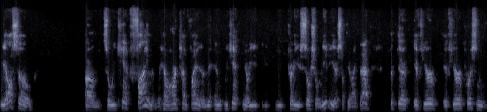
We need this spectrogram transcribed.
We also um, so we can't find them. We have a hard time finding them, and we can't. You know, you, you try to use social media or something like that. But there, if you're if you're a person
